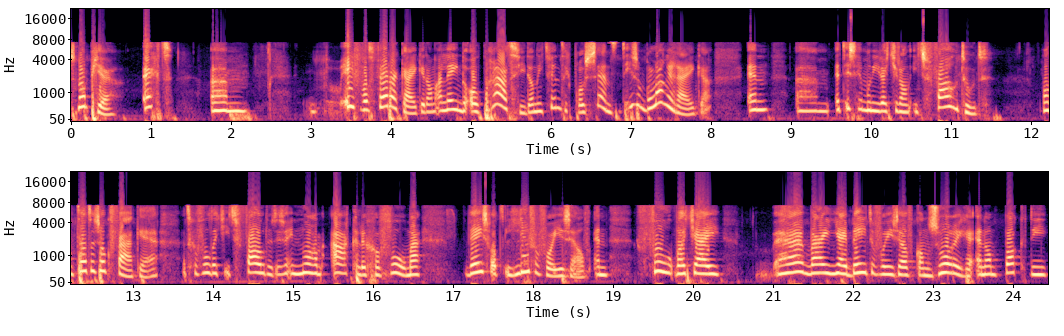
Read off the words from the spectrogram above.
Snap je? Echt. Um, even wat verder kijken dan alleen de operatie, dan die 20%. Die is een belangrijke. En um, het is helemaal niet dat je dan iets fout doet. Want dat is ook vaak, hè? Het gevoel dat je iets fout doet is een enorm akelig gevoel. Maar wees wat liever voor jezelf. En voel wat jij, hè, waarin jij beter voor jezelf kan zorgen. En dan pak die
